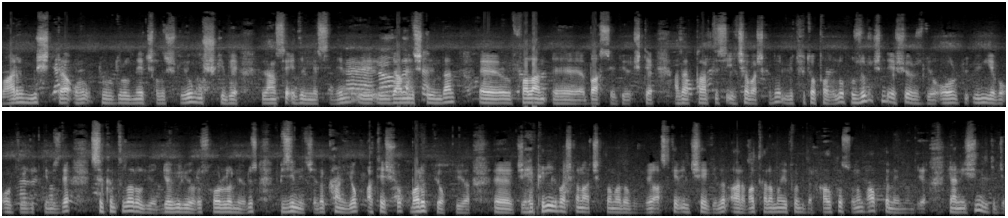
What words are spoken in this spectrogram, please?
varmış da o durdurulmaya çalışılıyormuş gibi lanse edilmesinin e, yanlışlığından e, falan e, bahsediyor. İşte Adalet Partisi ilçe başkanı Lütfü Topaloğlu huzur içinde yaşıyoruz diyor. Ordu, Ünye ve Ordu'ya gittiğimizde sıkıntılar oluyor. Dövülüyoruz, horlanıyoruz. Bizim ilçede kan yok, ateş yok, barut yok diyor. E, CHP'li il başkanı açıklamada bulunuyor. Asker ilçeye gelir, arama, tarama yapabilir. Halka sunum, halk da memnun diyor. Yani işin ilginci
